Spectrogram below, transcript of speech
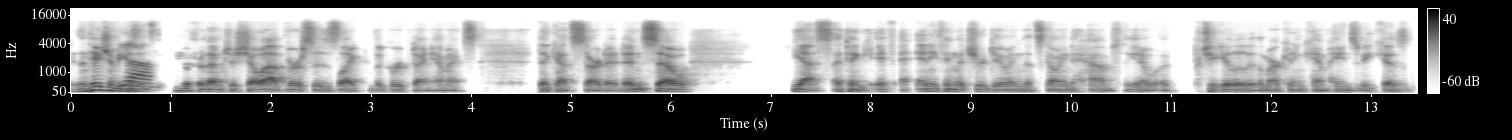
presentation because yeah. it's easier for them to show up versus like the group dynamics that get started and so yes i think if anything that you're doing that's going to have you know uh, particularly the marketing campaigns because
